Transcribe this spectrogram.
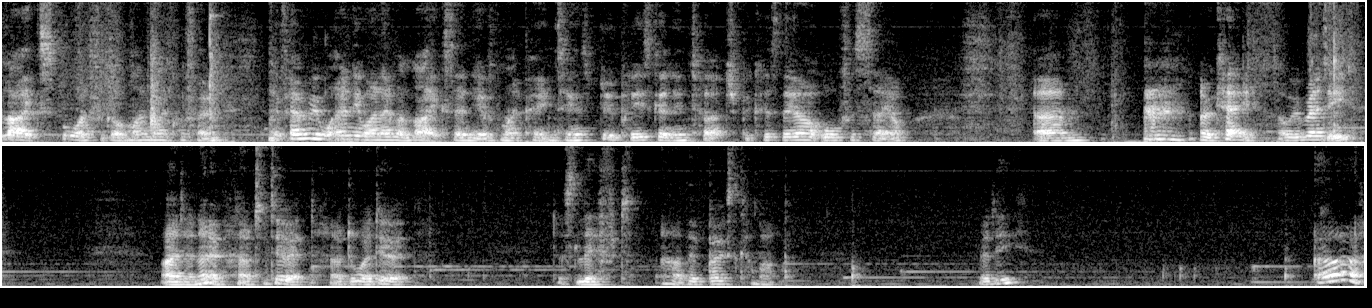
likes, oh I forgot my microphone. If everyone, anyone ever likes any of my paintings, do please get in touch because they are all for sale. Um, okay, are we ready? I don't know how to do it. How do I do it? Just lift. Ah, they've both come up. Ready? Ah!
